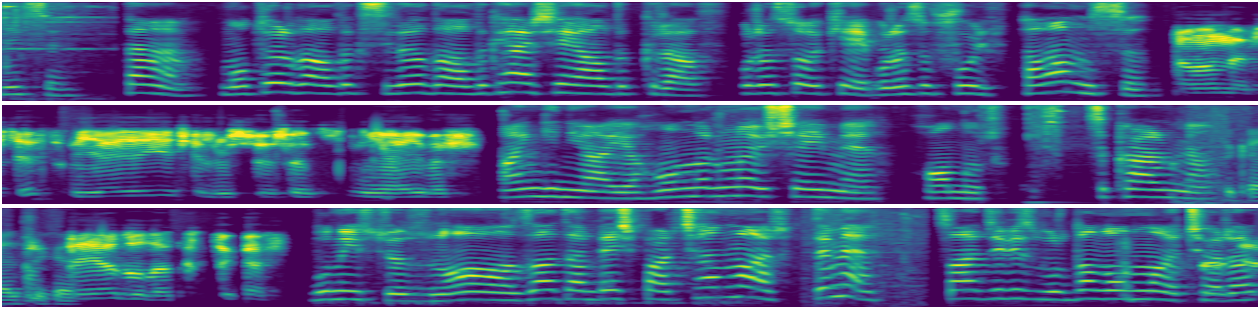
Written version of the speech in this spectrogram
Neyse. Tamam. Motoru da aldık, silahı da aldık, her şeyi aldık kral. Burası okey, burası full. Tamam mısın? Tamam merkez. Nihayeye geçelim istiyorsanız. Nihai ver. Hangi nihai? Honor mu şey mi? Honor. Sıkar mı? Sıkar sıkar. Beyaz olan sıkar. Bunu istiyorsun. Aa zaten 5 parçan var. Değil mi? Sadece biz buradan onunla açarak.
